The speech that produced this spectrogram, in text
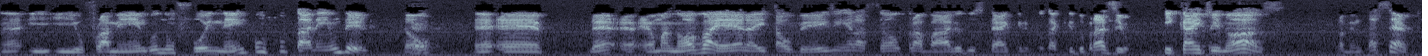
né, e, e, o Flamengo não foi nem consultar nenhum deles. Então, é. É, é, né, é uma nova era aí, talvez, em relação ao trabalho dos técnicos aqui do Brasil. E cá entre nós, o Flamengo está certo.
